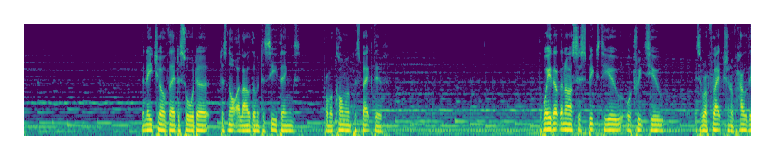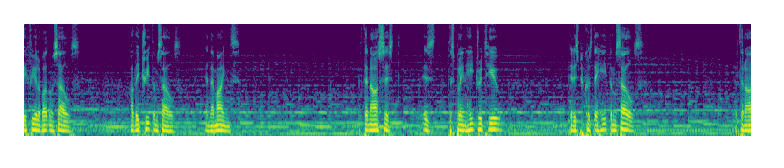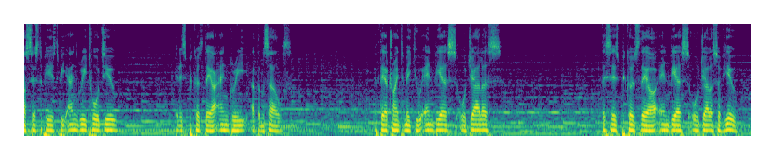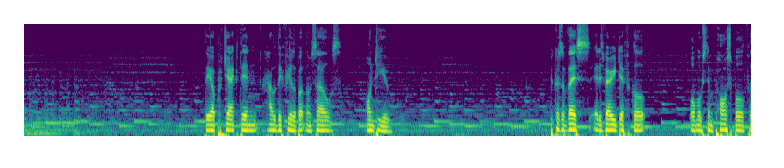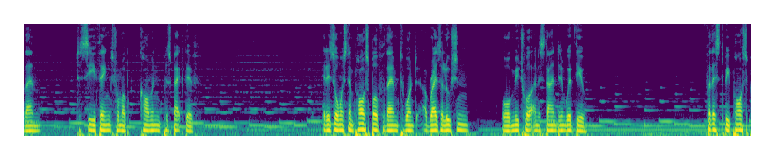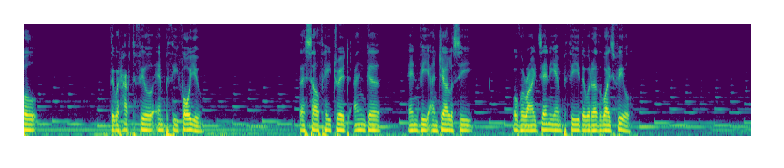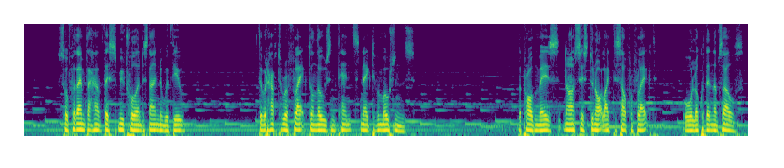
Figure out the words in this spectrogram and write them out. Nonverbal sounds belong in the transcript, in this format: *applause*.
The nature of their disorder does not allow them to see things from a common perspective. The way that the narcissist speaks to you or treats you is a reflection of how they feel about themselves, how they treat themselves in their minds. If the narcissist is displaying hatred to you, it is because they hate themselves. If the narcissist appears to be angry towards you, it is because they are angry at themselves. If they are trying to make you envious or jealous, this is because they are envious or jealous of you. They are projecting how they feel about themselves onto you. Because of this, it is very difficult, almost impossible for them to see things from a common perspective. It is almost impossible for them to want a resolution or mutual understanding with you. For this to be possible, they would have to feel empathy for you. Their self-hatred, anger, envy and jealousy overrides any empathy they would otherwise feel. So for them to have this mutual understanding with you, they would have to reflect on those intense negative emotions. The problem is, narcissists do not like to self-reflect or look within themselves.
